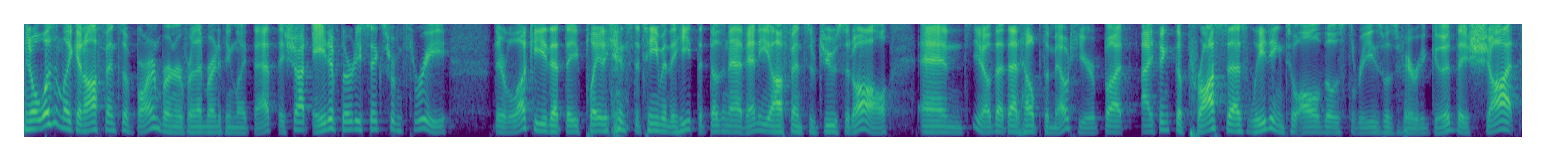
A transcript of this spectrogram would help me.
you know, it wasn't like an offensive barn burner for them or anything like that. They shot 8 of 36 from 3 they're lucky that they played against a team in the Heat that doesn't have any offensive juice at all, and you know that that helped them out here. But I think the process leading to all of those threes was very good. They shot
